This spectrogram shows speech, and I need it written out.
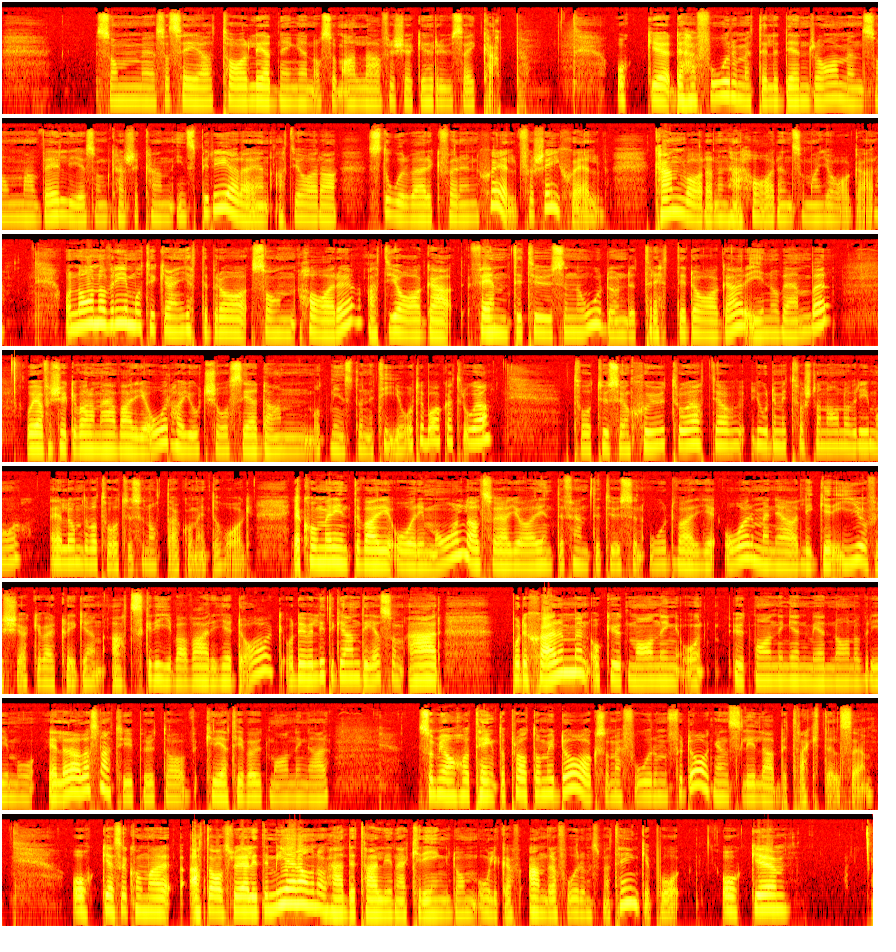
som så att säga tar ledningen och som alla försöker rusa i kapp. Och eh, det här forumet eller den ramen som man väljer som kanske kan inspirera en att göra storverk för en själv, för sig själv, kan vara den här haren som man jagar. Och Nanovrimo tycker jag är en jättebra sån hare att jaga 50 000 ord under 30 dagar i november. Och jag försöker vara med varje år, har gjort så sedan åtminstone 10 år tillbaka tror jag. 2007 tror jag att jag gjorde mitt första Nanovrimo eller om det var 2008, jag kommer inte ihåg. Jag kommer inte varje år i mål, alltså jag gör inte 50 000 ord varje år, men jag ligger i och försöker verkligen att skriva varje dag. Och det är väl lite grann det som är både skärmen och utmaning och utmaningen med Nanovrimo, eller alla sådana typer av kreativa utmaningar som jag har tänkt att prata om idag, som är forum för dagens lilla betraktelse. Och jag ska komma att avslöja lite mer om de här detaljerna kring de olika andra forum som jag tänker på. Och eh,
